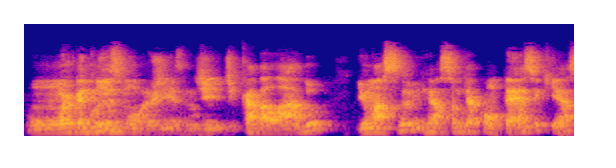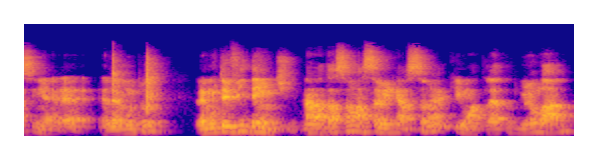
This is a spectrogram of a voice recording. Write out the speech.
um organismo, um organismo. De, de cada lado e uma ação e reação que acontece que é assim, é, é, ela é muito, ela é muito evidente. Na natação, ação e reação é que um atleta do meu lado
